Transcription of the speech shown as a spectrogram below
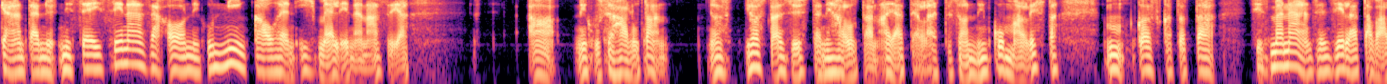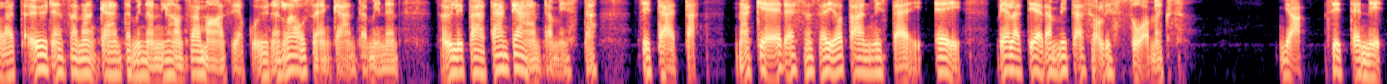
kääntänyt, niin se ei sinänsä ole niin, kuin niin kauhean ihmeellinen asia, äh, niin kuin se halutaan jos, jostain syystä niin halutaan ajatella, että se on niin kummallista, koska tota, siis mä näen sen sillä tavalla, että yhden sanan kääntäminen on ihan sama asia kuin yhden lauseen kääntäminen. Se on ylipäätään kääntämistä, sitä, että näkee edessänsä jotain, mistä ei, ei vielä tiedä, mitä se olisi suomeksi. Ja sitten niin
